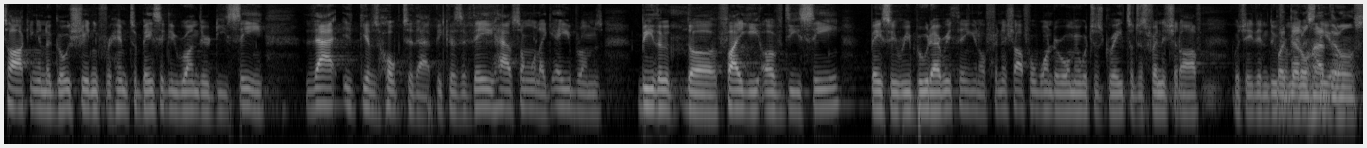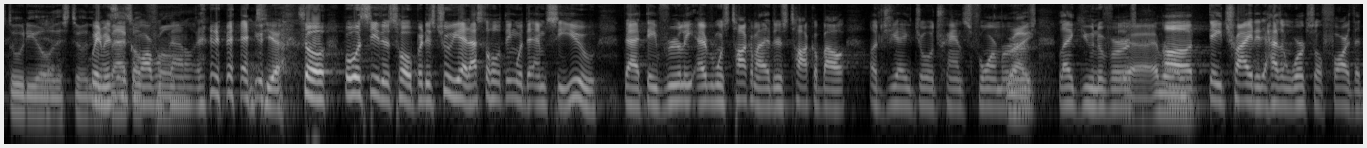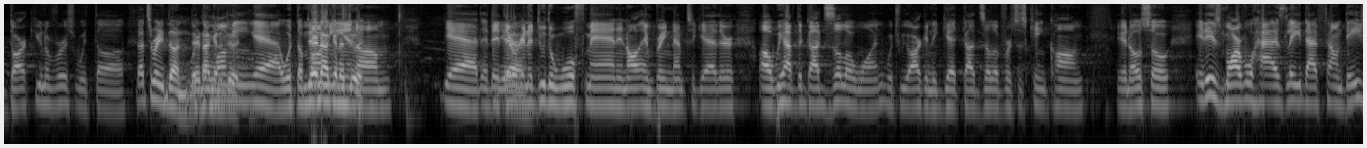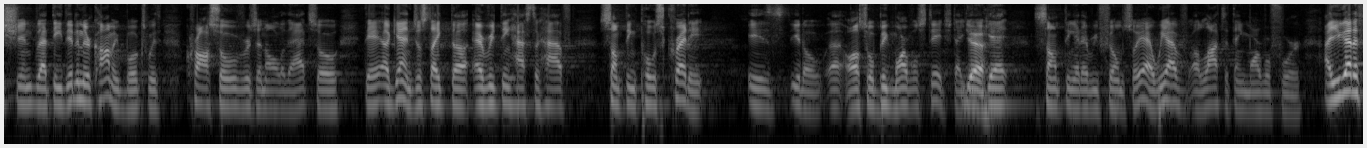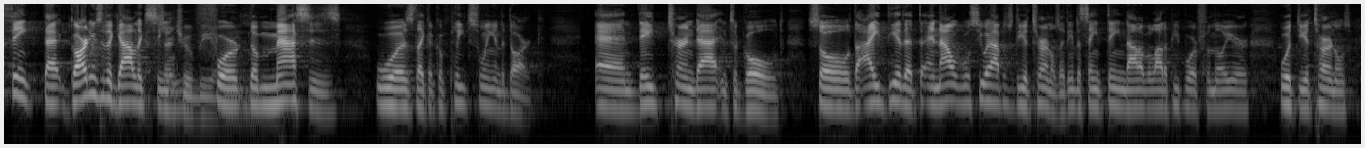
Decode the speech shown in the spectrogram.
talking and negotiating for him to basically run their DC. That it gives hope to that because if they have someone like Abrams be the the Feige of DC, basically reboot everything, you know, finish off with Wonder Woman, which is great, so just finish it off, which they didn't do. But for they Man don't of have their own studio. They still Wait a need minute, is this a Marvel from. panel? Yeah. So, but we'll see. There's hope. But it's true. Yeah, that's the whole thing with the MCU that they've really everyone's talking about. it. There's talk about a GI Joe Transformers Right. like universe. Yeah, everyone- uh, they tried it. It hasn't worked so far. The Dark Universe with the That's already done. They're with not the going to do it. Yeah, with the They're mummy not gonna and do it. um, yeah, they, they, Yeah. were gonna do the Wolfman and all and bring them together. Uh, we have the Godzilla one, which we are gonna get Godzilla versus King Kong. You know, so it is Marvel has laid that foundation that they did in their comic books with crossovers and all of that. So they again, just like the everything has to have something post credit. Is you know uh, also a big Marvel stitch that you get something at every film. So yeah, we have a lot to thank Marvel for. Uh, you got to think that Guardians of the Galaxy Century will be for the masses was like a complete swing in the dark. And they turned that into gold. So the idea that, and now we'll see what happens with the Eternals. I think the same thing. Not a lot of people are familiar with the Eternals.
